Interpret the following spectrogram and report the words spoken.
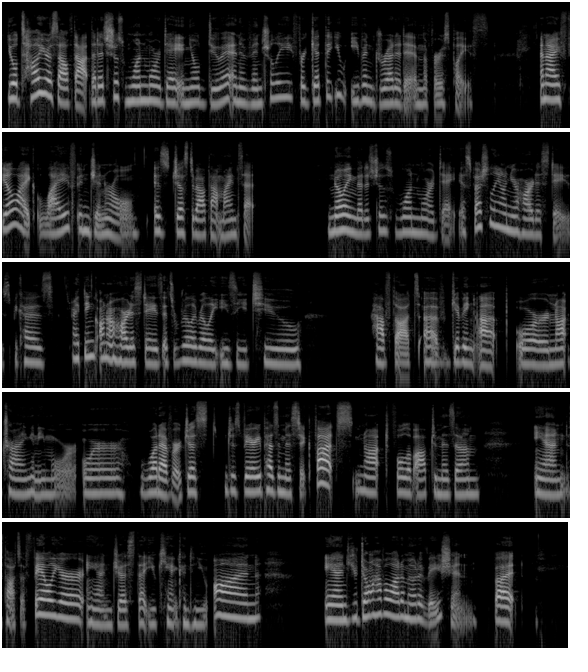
you'll tell yourself that that it's just one more day and you'll do it and eventually forget that you even dreaded it in the first place. And I feel like life in general is just about that mindset. Knowing that it's just one more day, especially on your hardest days, because I think on our hardest days, it's really, really easy to have thoughts of giving up or not trying anymore or whatever. Just just very pessimistic thoughts, not full of optimism and thoughts of failure and just that you can't continue on and you don't have a lot of motivation. But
